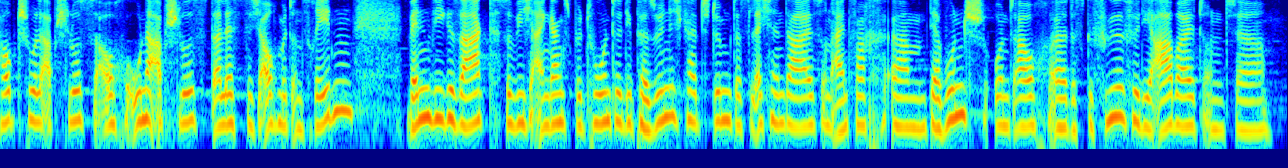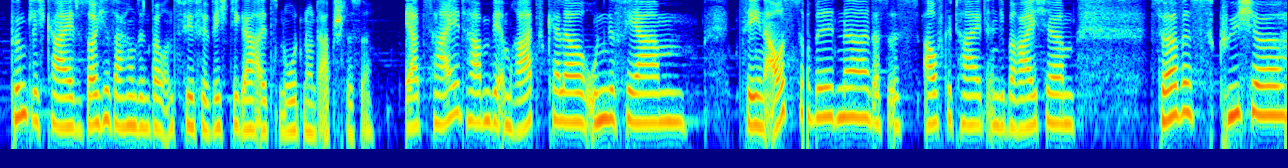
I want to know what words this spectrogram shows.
Hauptschulabschluss, auch ohne Abschluss, da lässt sich auch mit uns reden. Wenn, wie gesagt, so wie ich eingangs betonte, die Persönlichkeit stimmt, das Lächeln da ist und einfach ähm, der Wunsch und auch äh, das Gefühl für die Arbeit und äh, Pünktlichkeit, solche Sachen sind bei uns viel, viel wichtiger als Noten und Abschlüsse. Derzeit haben wir im Ratskeller ungefähr zehn Auszubildende. Das ist aufgeteilt in die Bereiche Service, Küche,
